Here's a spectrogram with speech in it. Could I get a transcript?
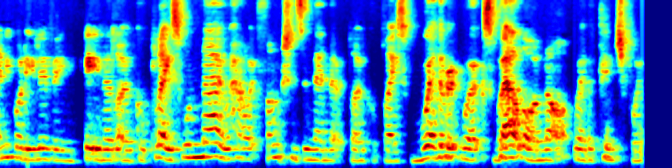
anybody living in a local place will know how it functions in their local place, whether it works well or not, where the pinch points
